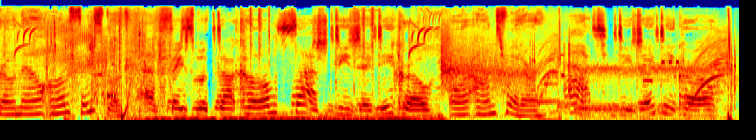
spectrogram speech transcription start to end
Decro now on Facebook. At facebook.com slash DJ Decro or on Twitter. At DJ Decro.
